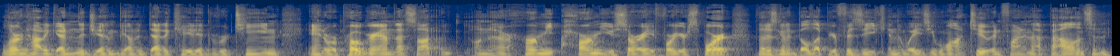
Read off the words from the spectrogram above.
learn how to get in the gym, be on a dedicated routine and or program that's not going to harm, harm you, sorry, for your sport, that is going to build up your physique in the ways you want to and finding that balance and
